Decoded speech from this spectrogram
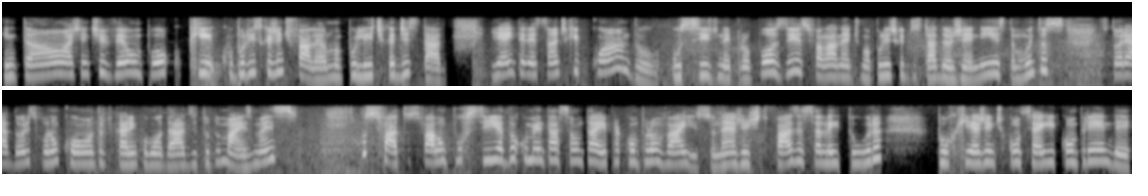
Então, a gente vê um pouco que, por isso que a gente fala, é uma política de Estado. E é interessante que quando o Sidney propôs isso, falar né, de uma política de Estado eugenista, muitos historiadores foram contra, ficaram incomodados e tudo mais, mas os fatos falam por si, a documentação está aí para comprovar isso, né? A gente faz essa leitura porque a gente consegue compreender.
